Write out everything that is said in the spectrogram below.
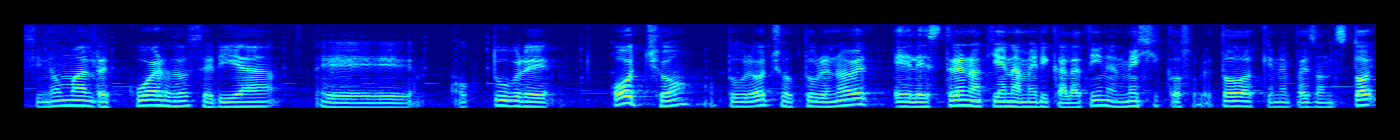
si no mal recuerdo, sería eh, octubre 8, octubre 8, octubre 9, el estreno aquí en América Latina, en México, sobre todo aquí en el país donde estoy.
